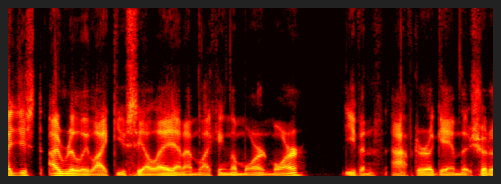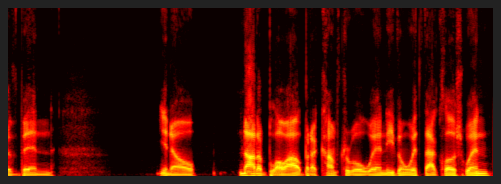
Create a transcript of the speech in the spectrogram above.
I just I really like UCLA and I'm liking them more and more, even after a game that should have been, you know, not a blowout but a comfortable win. Even with that close win,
